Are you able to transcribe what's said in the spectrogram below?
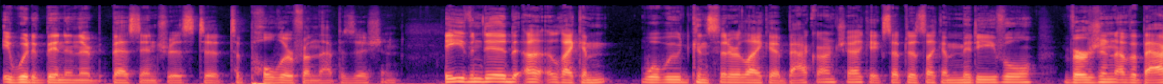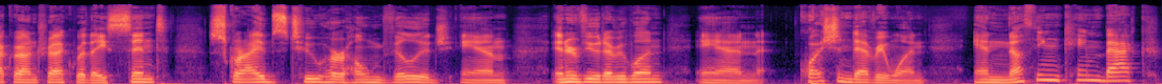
it would have been in their best interest to to pull her from that position. They even did uh, like a what we would consider like a background check, except it's like a medieval version of a background check where they sent scribes to her home village and interviewed everyone and questioned everyone, and nothing came back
